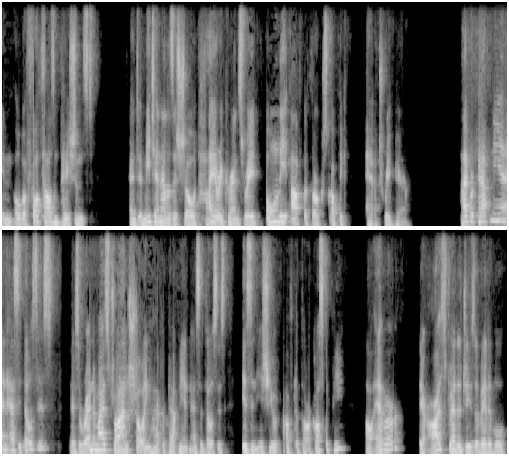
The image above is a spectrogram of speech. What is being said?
in over 4,000 patients, and a meta-analysis showed higher recurrence rate only after thoracoscopic patch repair. Hypercapnia and acidosis, there's a randomized trial showing hypercapnia and acidosis is an issue after thoracoscopy. However, there are strategies available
